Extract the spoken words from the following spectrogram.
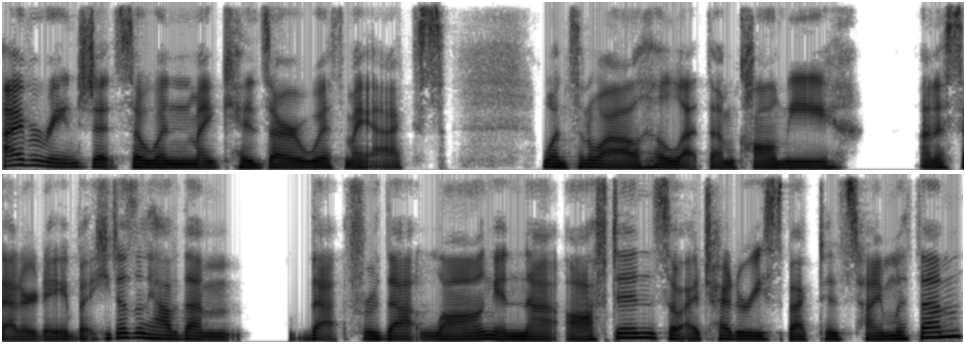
I've arranged it so when my kids are with my ex, once in a while, he'll let them call me on a Saturday, but he doesn't have them that for that long and that often. So I try to respect his time with them.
